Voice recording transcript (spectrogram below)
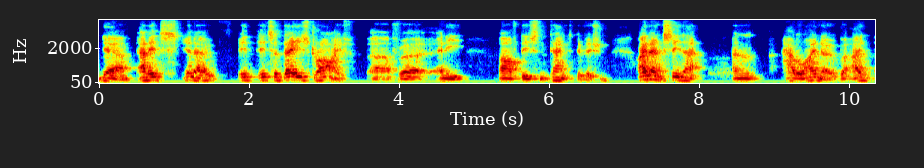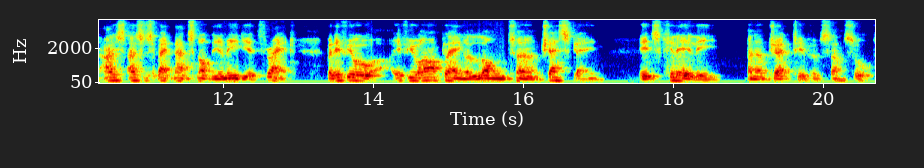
Yeah, and it's you know it, it's a day's drive uh, for any half decent tanks division. I don't see that, and how do I know? But I, I, I suspect that's not the immediate threat. But if you're if you are playing a long term chess game, it's clearly an objective of some sort.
